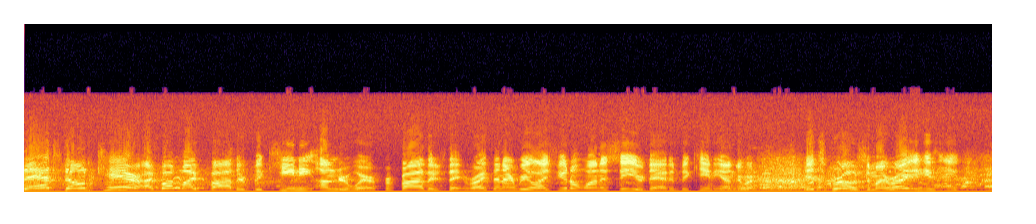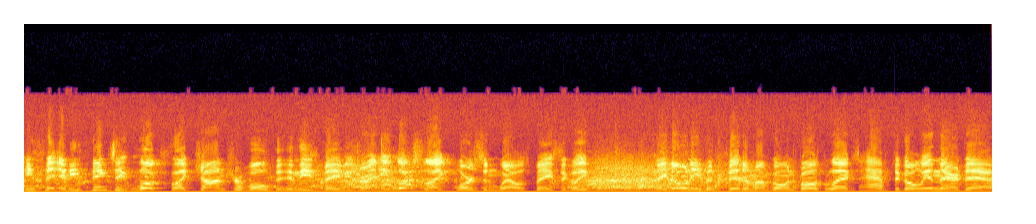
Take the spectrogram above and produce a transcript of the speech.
Dads don't care. I bought my father bikini underwear for Father's Day, right? Then I realized you don't want to see your dad in bikini underwear. It's gross, am I right? He, he, he th- and he thinks he looks like John Travolta in these babies, right? He looks like Orson Welles, basically. They don't even fit him. I'm going, both legs have to go in there, Dad.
